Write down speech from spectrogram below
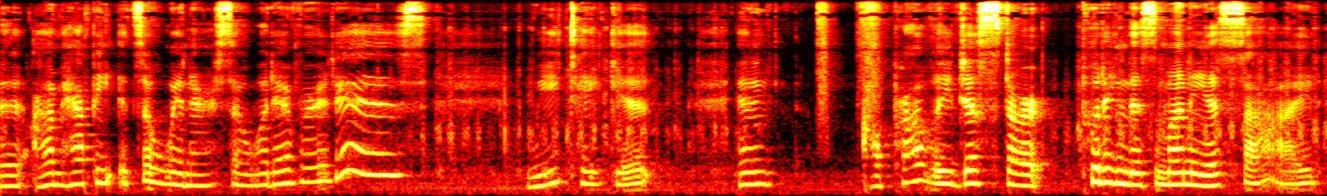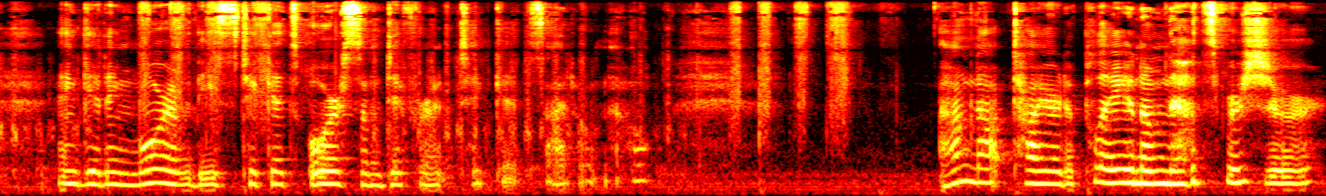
But I'm happy it's a winner. So whatever it is, we take it and I'll probably just start putting this money aside and getting more of these tickets or some different tickets. I don't know. I'm not tired of playing them, that's for sure.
